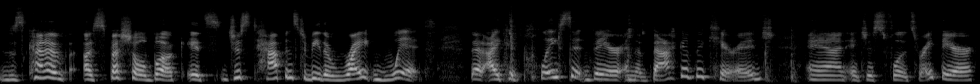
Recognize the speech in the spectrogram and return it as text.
this kind of a special book. It's just happens to be the right width that I could place it there in the back of the carriage and it just floats right there.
